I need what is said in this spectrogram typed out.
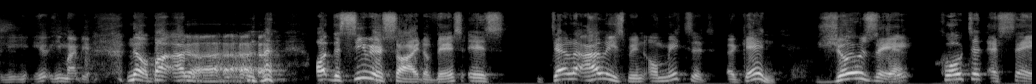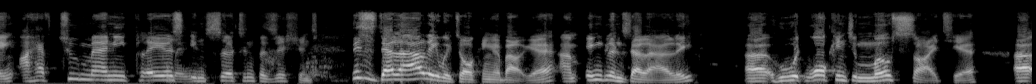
he, he, he might be. No, but um, on the serious side of this is Dele Alli's been omitted again. Jose quoted as saying, "I have too many players many. in certain positions." This is Dele Alli we're talking about, yeah. Um, England's Dele Alli, uh, who would walk into most sides here. Uh,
